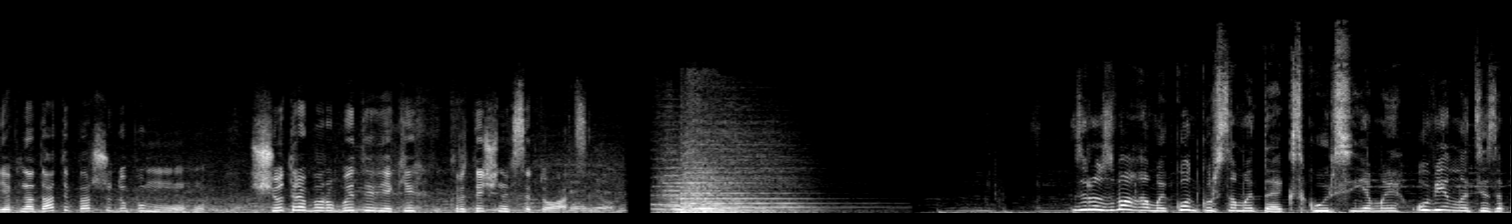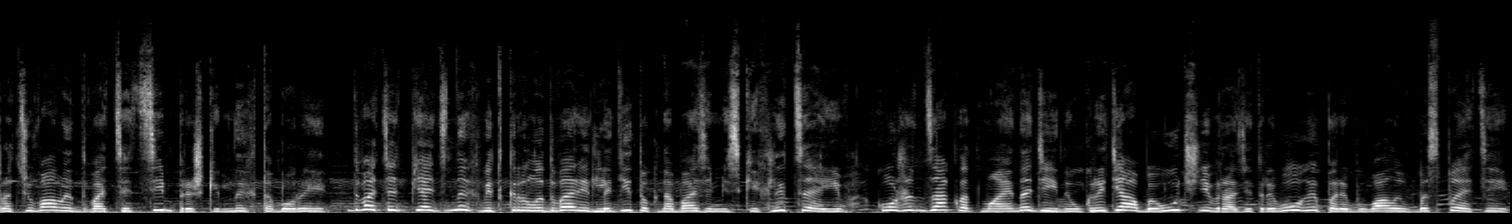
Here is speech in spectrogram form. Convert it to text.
як надати першу допомогу, що треба робити в яких критичних ситуаціях. З розвагами, конкурсами та екскурсіями у Вінниці запрацювали 27 пришкільних табори. 25 з них відкрили двері для діток на базі міських ліцеїв. Кожен заклад має надійне укриття, аби учні в разі тривоги перебували в безпеці.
